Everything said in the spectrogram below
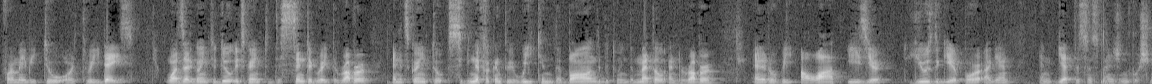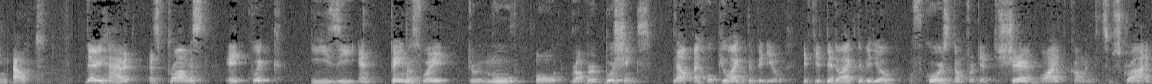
for maybe two or three days. What's that going to do? It's going to disintegrate the rubber and it's going to significantly weaken the bond between the metal and the rubber and it will be a lot easier to use the gear puller again and get the suspension bushing out. There you have it. As promised, a quick, easy and painless way to remove old rubber bushings. Now, I hope you liked the video. If you did like the video, of course, don't forget to share, like, comment and subscribe.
